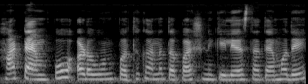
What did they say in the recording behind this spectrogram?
हा टॅम्पो अडवून पथकानं तपासणी केली असता त्यामध्ये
